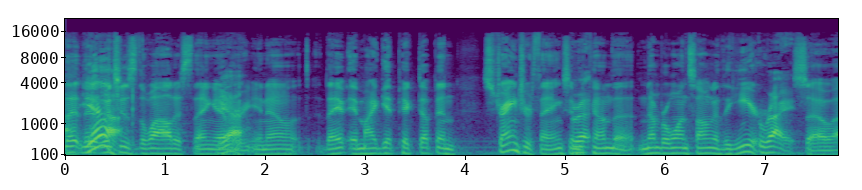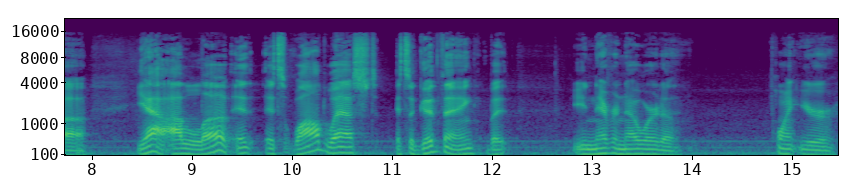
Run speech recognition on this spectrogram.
know, that- that- yeah. which is the wildest thing ever. Yeah. You know, they it might get picked up in Stranger Things and Right. become the number one song of the year. Right. So, uh, yeah, I love it. It's Wild West. It's a good thing, but you never know where to point your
